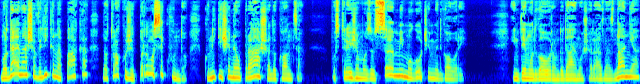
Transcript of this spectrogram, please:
Morda je naša velika napaka, da otroku že prvo sekundo, ko niti še ne vpraša do konca, postrežemo z vsemi mogočimi odgovori. In tem odgovorom dodajemo še razna znanja,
